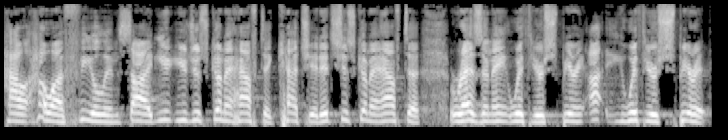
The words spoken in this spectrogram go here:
how, how I feel inside. You, are just going to have to catch it. It's just going to have to resonate with your spirit. I, with your spirit.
